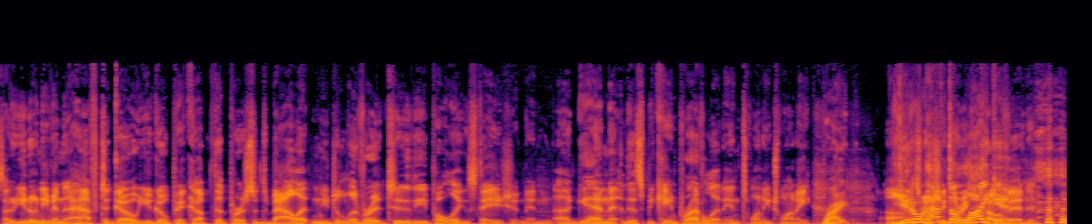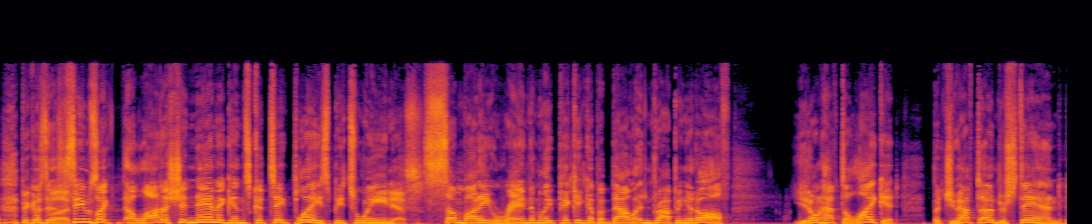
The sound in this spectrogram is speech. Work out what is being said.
So you don't even have to go. You go pick up the person's ballot and you deliver it to the polling station. And again, this became prevalent in 2020. Right. Uh, you don't have to like COVID, it because it seems like a lot of shenanigans could take place between yes. somebody randomly picking up a ballot and dropping it off. You don't have to like it, but you have to understand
